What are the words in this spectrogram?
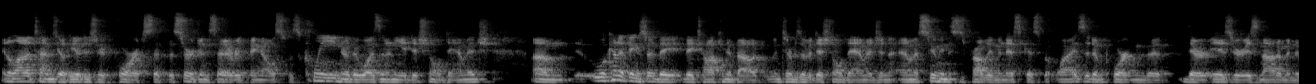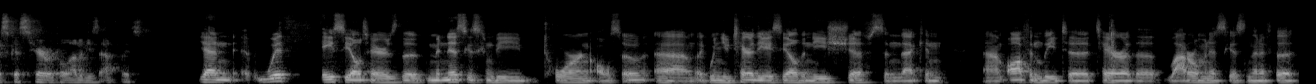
And a lot of times you'll hear these reports that the surgeon said everything else was clean or there wasn't any additional damage. Um, what kind of things are they they talking about in terms of additional damage? And I'm assuming this is probably meniscus, but why is it important that there is or is not a meniscus tear with a lot of these athletes? Yeah, and with ACL tears, the meniscus can be torn also. Um, like when you tear the ACL, the knee shifts, and that can um, often lead to tear of the lateral meniscus. And then if the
